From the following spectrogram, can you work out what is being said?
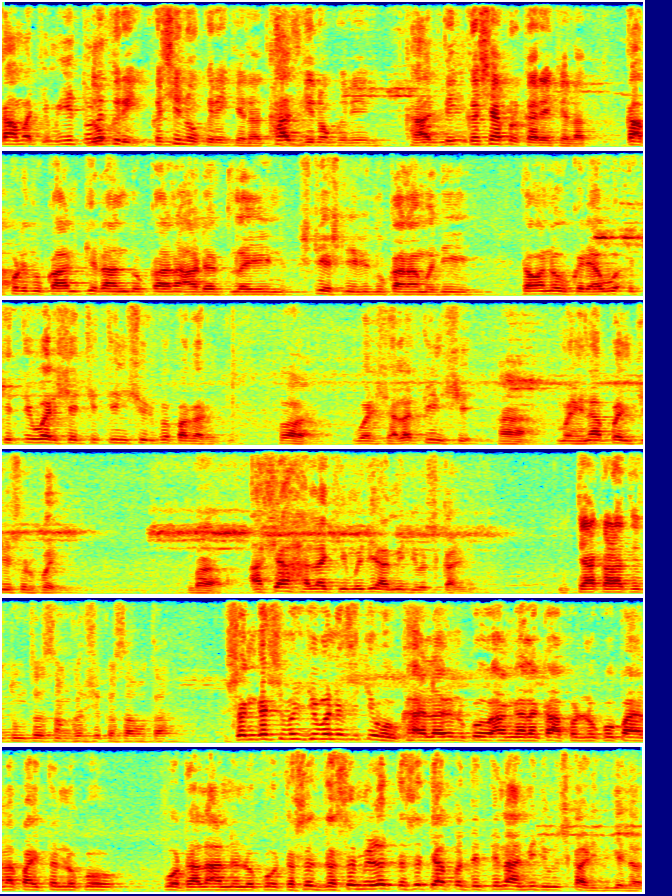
कामाची इथून नोकरी कशी नोकरी केलात? खाजगी- नोकरी? खाजगी- ती कशा प्रकारे केलात? कापड दुकान किराणा दुकान आडत लाईन स्टेशनरी दुकानामध्ये. तेव्हा नोकऱ्या व- किती वर्षाची? तीनशे रुपये पगार होती. होय. वर्षाला तीनशे. हां. महिना पंचवीस रुपये. बर. अशा हालाकीमध्ये आम्ही दिवस काढले. त्या काळातील तुमचा संघर्ष कसा होता? संघर्ष म्हणजे जीवनच की हो खायला नको अंगाला कापड नको पायाला पायतन नको पोटाला अन्न नको. तसं जसं मिळत तसं त्या पद्धतीनं आम्ही दिवस काढीत गेलं.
